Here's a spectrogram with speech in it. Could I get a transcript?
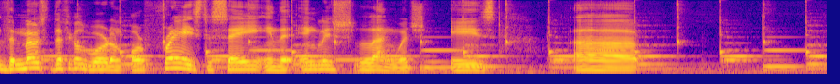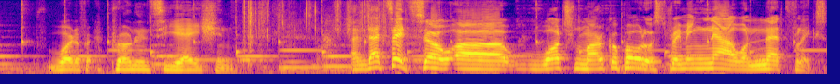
The most difficult word or phrase to say in the English language is uh, word of pronunciation. And that's it. So uh, watch Marco Polo streaming now on Netflix.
